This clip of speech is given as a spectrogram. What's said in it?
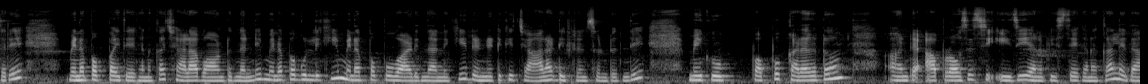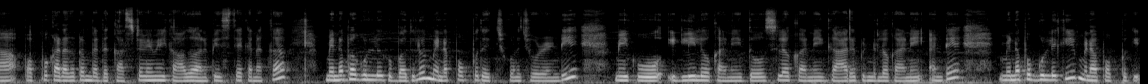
సరే మినపప్పు అయితే కనుక చాలా బాగుంటుందండి. మినపగుళ్ళకి మినపప్పు వాడిన దానికి రెండింటికి చాలా డిఫరెన్స్ ఉంటుంది. మీకు పప్పు కడగటం అంటే ఆ ప్రాసెస్ ఈజీ అనిపిస్తే కనుక లేదా పప్పు కడగటం పెద్ద కష్టమేమీ కాదు అనిపిస్తే కనుక మినపగుళ్ళకు బదులు మినపప్పు తెచ్చుకొని చూడండి. మీకు ఇడ్లీలో కానీ దోశలో కానీ గారెపిండిలో కానీ అంటే మినపగుళ్ళకి మినపప్పుకి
